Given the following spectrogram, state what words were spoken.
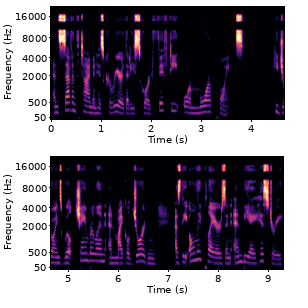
and seventh time in his career that he scored 50 or more points. He joins Wilt Chamberlain and Michael Jordan as the only players in NBA history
